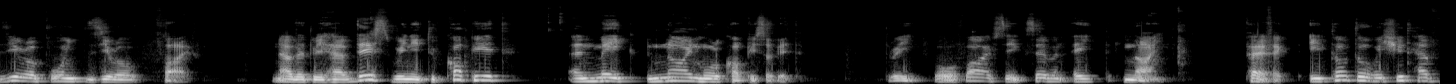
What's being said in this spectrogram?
0.05. Now that we have this we need to copy it and make nine more copies of it. Three, four, five, six, seven, eight, nine. Perfect. In total, we should have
